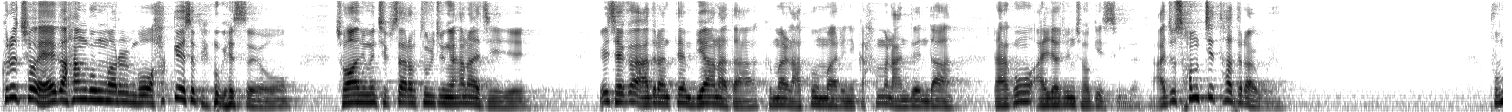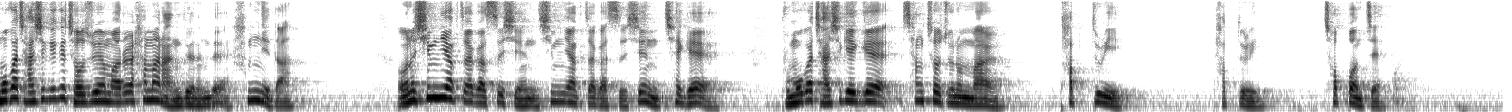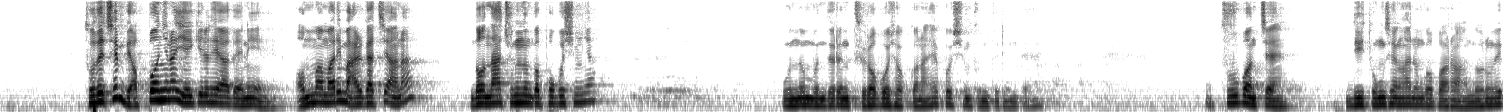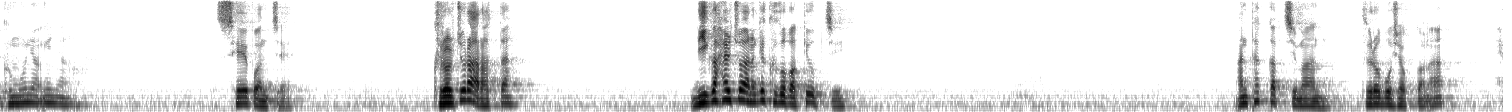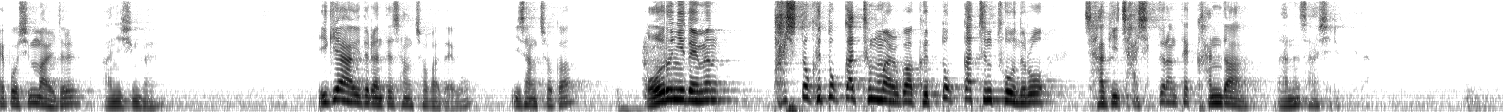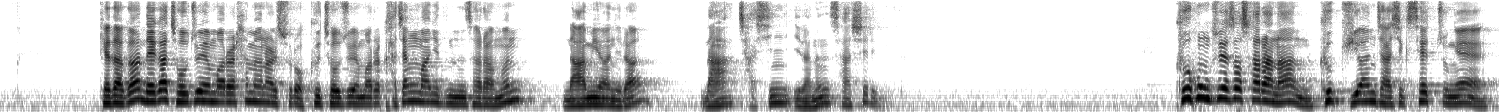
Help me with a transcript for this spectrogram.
그렇죠. 애가 한국말을 뭐 학교에서 배우겠어요. 저 아니면 집사람 둘 중에 하나지. 그래서 제가 아들한테 미안하다. 그 말 나쁜 말이니까 하면 안 된다. 라고 알려준 적이 있습니다. 아주 섬찟하더라고요. 부모가 자식에게 저주의 말을 하면 안 되는데 합니다. 어느 심리학자가 쓰신 심리학자가 쓰신 책에 부모가 자식에게 상처 주는 말 top 3, top 3. 첫 번째. 도대체 몇 번이나 얘기를 해야 되니 엄마 말이 말 같지 않아? 너 나 죽는 거 보고 싶냐? 웃는 분들은 들어보셨거나 해보신 분들인데. 두 번째 네 동생 하는 거 봐라. 너는 왜 그 모양이냐? 세 번째 그럴 줄 알았다. 네가 할 줄 아는 게 그거밖에 없지. 안타깝지만 들어보셨거나 해보신 말들 아니신가요? 이게 아이들한테 상처가 되고 이 상처가 어른이 되면 다시 또 그 똑같은 말과 그 똑같은 톤으로 자기 자식들한테 간다라는 사실입니다. 게다가 내가 저주의 말을 하면 할수록 그 저주의 말을 가장 많이 듣는 사람은 남이 아니라 나 자신이라는 사실입니다. 그 홍수에서 살아난 그 귀한 자식 셋 중에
